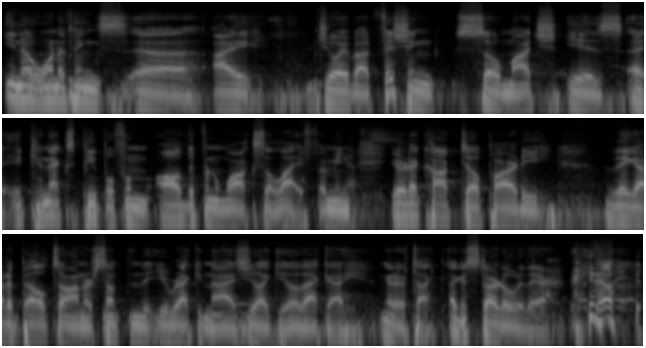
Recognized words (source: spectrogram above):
you know, one of the things uh, I enjoy about fishing so much is uh, it connects people from all different walks of life. I mean, yes. you're at a cocktail party, they got a belt on or something that you recognize. You're like, you know, that guy. I'm gonna talk. I can start over there. That's you know, my,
